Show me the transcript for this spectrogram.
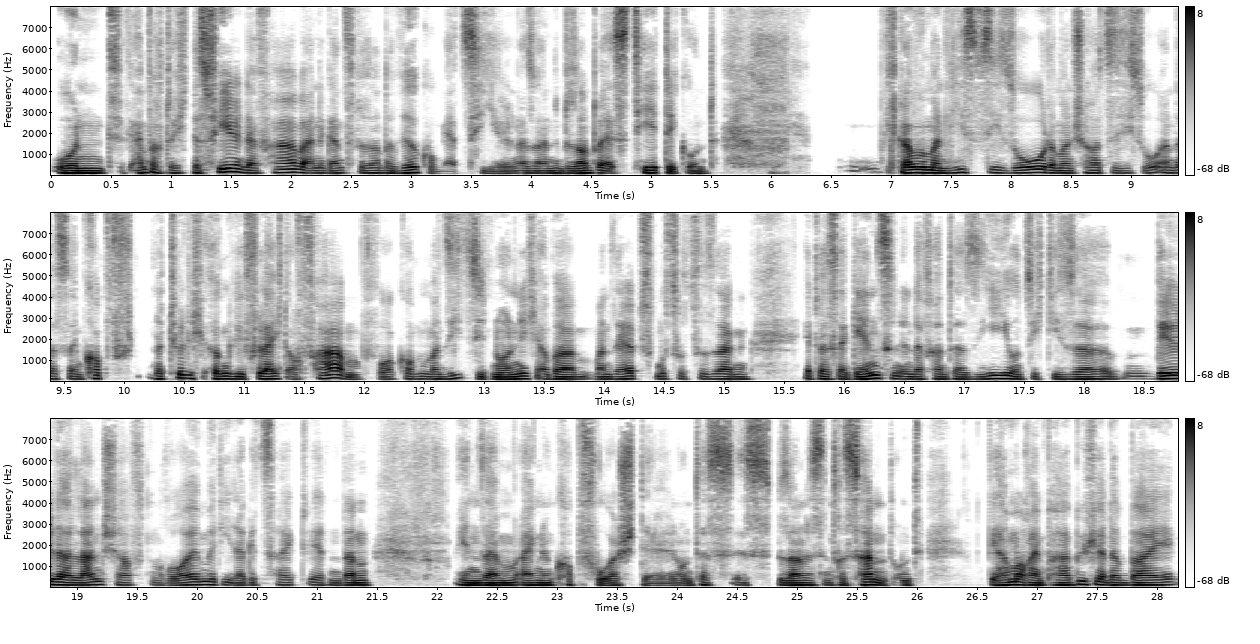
und einfach durch das Fehlen der Farbe eine ganz besondere Wirkung erzielen, also eine besondere Ästhetik und ich glaube, man liest sie so oder man schaut sie sich so an, dass im Kopf natürlich irgendwie vielleicht auch Farben vorkommen. Man sieht sie nur nicht, aber man selbst muss sozusagen etwas ergänzen in der Fantasie und sich diese Bilder, Landschaften, Räume, die da gezeigt werden, dann in seinem eigenen Kopf vorstellen. Und das ist besonders interessant. Und wir haben auch ein paar Bücher dabei,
